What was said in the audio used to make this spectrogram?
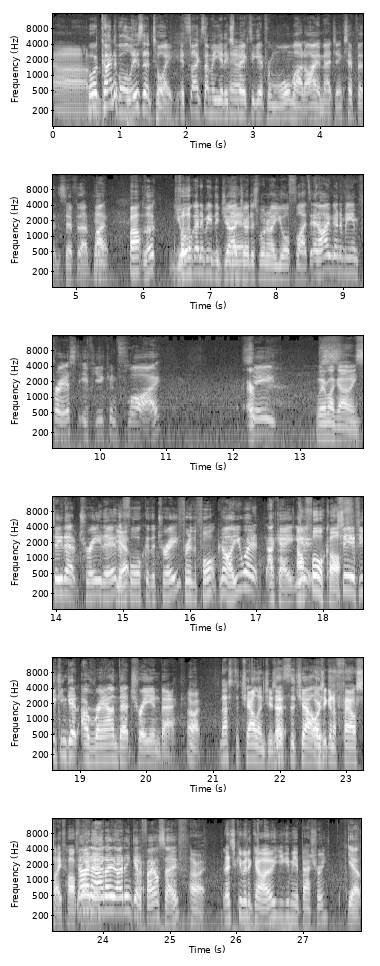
Um, Well, it kind of all is a toy. It's like something you'd expect to get from Walmart, I imagine, except for except for that. yeah, But but look, you're the- going to be the judge. yeah. I just want to know your flights, and I'm going to be impressed if you can fly. Er- See, where am I going? see that tree there, the Yep. fork of the tree. Through the fork? No, you won't. Okay, I'll fork off. See if you can get around that tree and back. All right, that's the challenge, is That's it? That's the challenge. Or is it going to fail safe halfway No, no? I, don't, I didn't get a fail safe. All right, let's give it a go. You give me a battery. Yep.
